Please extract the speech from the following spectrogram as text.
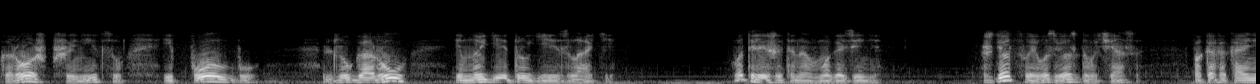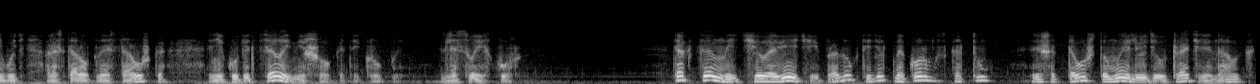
рожь, пшеницу и полбу, джугару и многие другие злаки. Вот и лежит она в магазине, ждет своего звездного часа, пока какая-нибудь расторопная старушка не купит целый мешок этой крупы для своих кур. Так ценный человечий продукт идет на корм скоту лишь от того, что мы, люди, утратили навык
